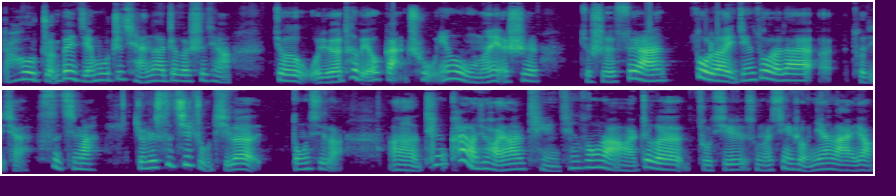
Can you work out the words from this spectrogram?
然后准备节目之前的这个事情啊，就我觉得特别有感触，因为我们也是就是虽然做了已经做了大概呃做几期啊四期嘛，就是四期主题了。东西了，嗯，听看上去好像挺轻松的啊。这个主题什么信手拈来一样，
